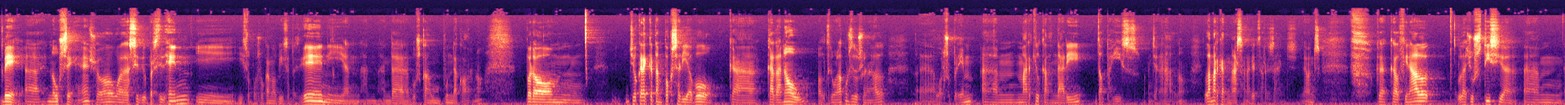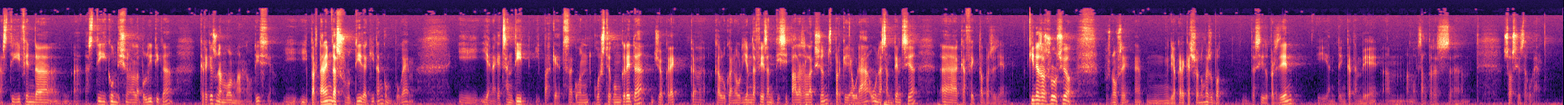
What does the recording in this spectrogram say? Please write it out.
Bé, eh, no ho sé, eh? això ho ha de decidir el president i, i suposo que amb el vicepresident i han, han, han de buscar un punt d'acord. No? Però mm, jo crec que tampoc seria bo que, que de nou el Tribunal Constitucional eh, o el Suprem eh, marqui el calendari del país en general. No? L'ha marcat massa en aquests darrers anys. Llavors, que, que al final la justícia eh, estigui, fent de, estigui condicionant la política crec que és una molt mala notícia i, i per tant hem de sortir d'aquí tant com puguem i, i en aquest sentit i per aquesta qüestió concreta jo crec que, que el que no hauríem de fer és anticipar les eleccions perquè hi haurà una sentència eh, que afecta el president. Quina és la solució? Pues no ho sé, eh? jo crec que això només ho pot decidir el president i entenc que també amb, amb els altres eh, socis de govern.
